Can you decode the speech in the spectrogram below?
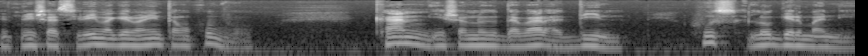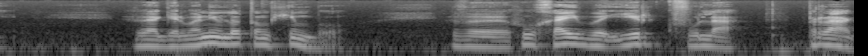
מפני שהצילים הגרמנים תמכו בו. כאן יש לנו דבר עדין, הוס לא גרמני, והגרמנים לא תומכים בו, והוא חי בעיר כפולה, פראג,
